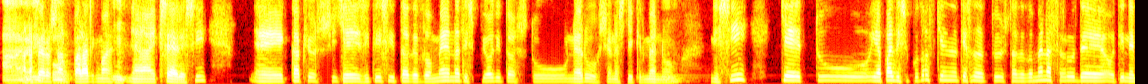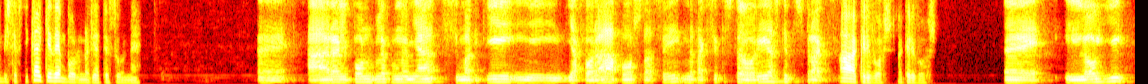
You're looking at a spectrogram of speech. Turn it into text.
Άρα, Αναφέρω σαν λοιπόν, παράδειγμα μια εξαίρεση. Ε, κάποιος είχε ζητήσει τα δεδομένα της ποιότητας του νερού σε ένα συγκεκριμένο νησί και του, η απάντηση που δόθηκε είναι ότι αυτά τα δεδομένα θεωρούνται ότι είναι εμπιστευτικά και δεν μπορούν να διατεθούν. Ε, άρα λοιπόν βλέπουμε μια σημαντική διαφορά, απόσταση μεταξύ της θεωρίας και της πράξης. Α, ακριβώς, ακριβώς. Ε, οι, λόγοι,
